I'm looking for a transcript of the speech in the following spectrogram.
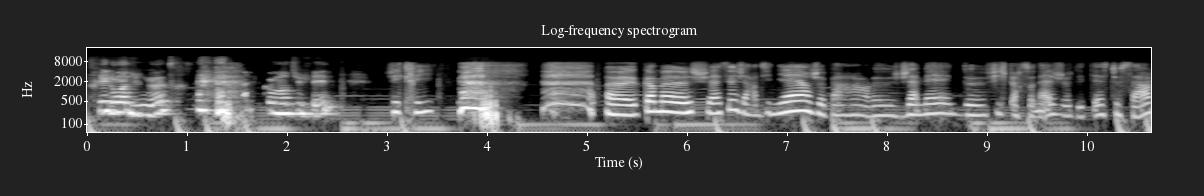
très loin du nôtre, comment tu fais? J'écris. Euh, comme euh, je suis assez jardinière, je parle jamais de fiches personnages, je déteste ça.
